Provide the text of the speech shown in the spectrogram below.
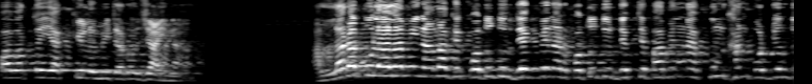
পাওয়ার তো এক কিলোমিটারও যায় না। আল্লাহ রাবুল আলমিন আমাকে কতদূর দেখবেন আর কতদূর দেখতে পাবেন না? কোনখান পর্যন্ত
